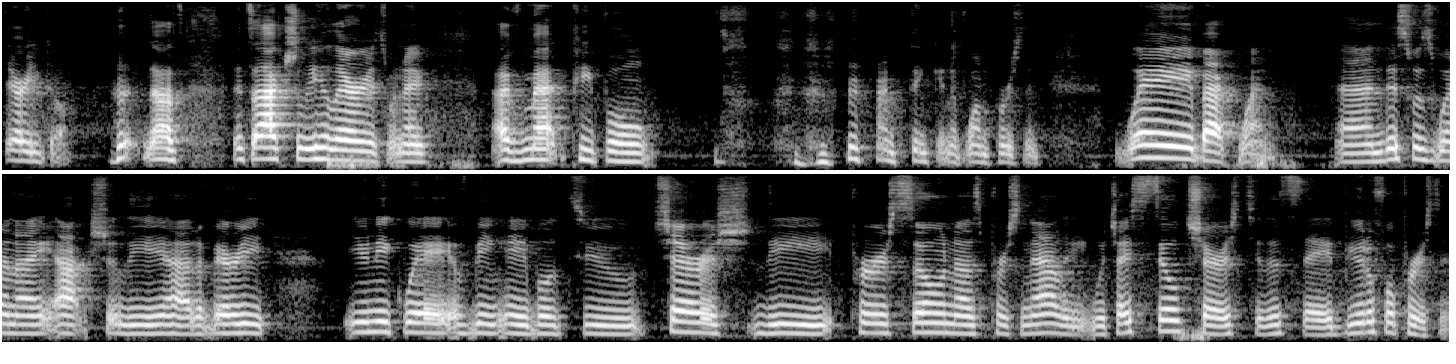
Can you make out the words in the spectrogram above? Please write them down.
There you go. That's it's actually hilarious when I I've met people. I'm thinking of one person way back when, and this was when I actually had a very unique way of being able to cherish the persona's personality, which I still cherish to this day. Beautiful person.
